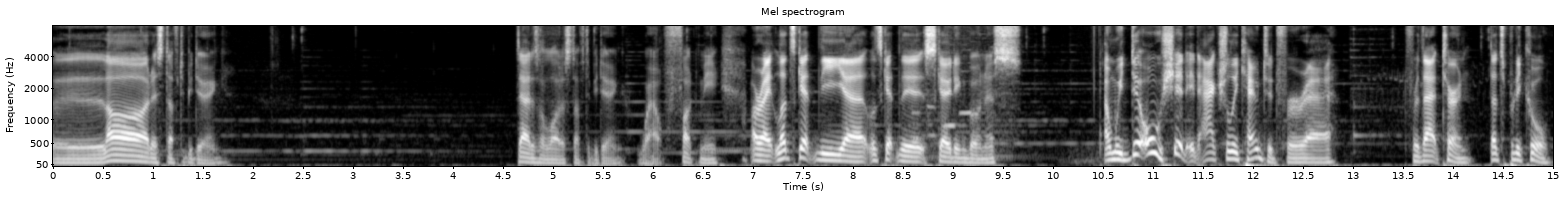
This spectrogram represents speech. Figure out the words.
lot of stuff to be doing. That is a lot of stuff to be doing. Wow, fuck me. All right, let's get the uh, let's get the scouting bonus. And we do. Oh shit! It actually counted for uh, for that turn. That's pretty cool.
